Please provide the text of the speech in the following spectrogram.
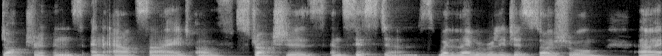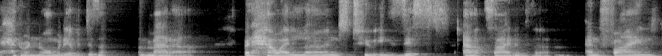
doctrines and outside of structures and systems, whether they were religious, social, uh, heteronormative, it doesn't matter. But how I learned to exist outside of them and find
